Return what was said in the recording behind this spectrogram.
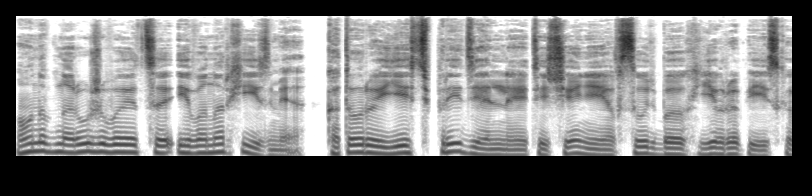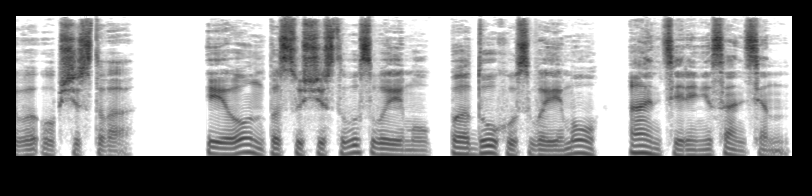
он обнаруживается и в анархизме, который есть предельное течение в судьбах европейского общества. И он по существу своему, по духу своему, антиренессансен.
